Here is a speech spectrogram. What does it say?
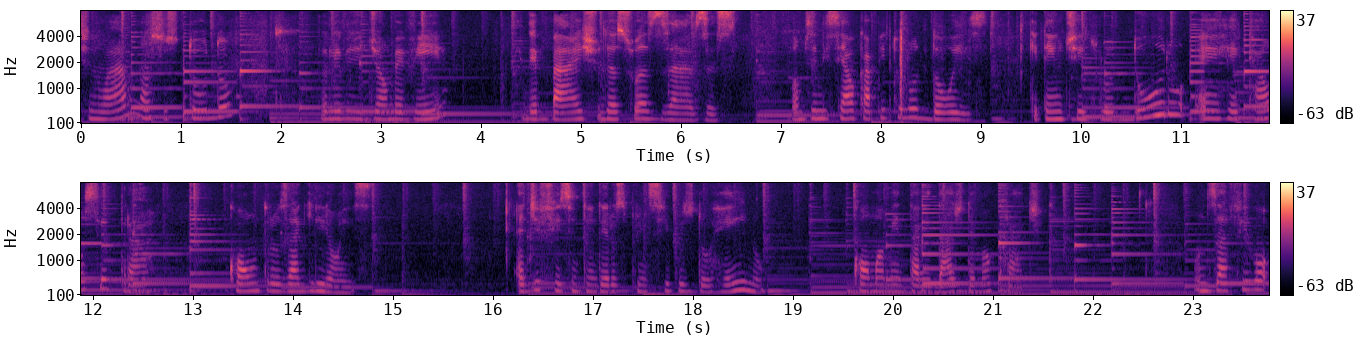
continuar nosso estudo do livro de John Bevere, Debaixo das Suas Asas. Vamos iniciar o capítulo 2, que tem o título Duro é recalcitrar contra os aguilhões. É difícil entender os princípios do reino com uma mentalidade democrática. Um desafio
